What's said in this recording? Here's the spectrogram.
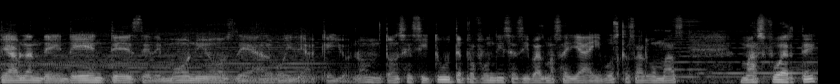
te hablan de, de, entes, de demonios, de algo y de aquello, ¿no? Entonces, si tú te profundizas y vas más allá y buscas algo más, más fuerte,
